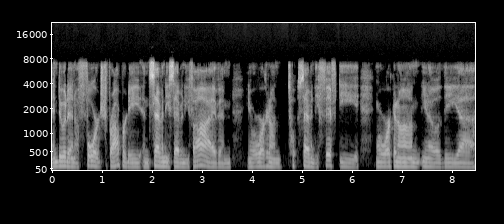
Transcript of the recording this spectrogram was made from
and do it in a forged property in 7075 and you know we're working on t- 7050 and we're working on you know the uh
